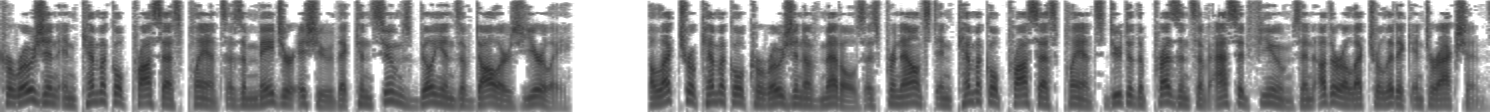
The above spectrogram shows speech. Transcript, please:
Corrosion in chemical process plants is a major issue that consumes billions of dollars yearly. Electrochemical corrosion of metals is pronounced in chemical process plants due to the presence of acid fumes and other electrolytic interactions.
